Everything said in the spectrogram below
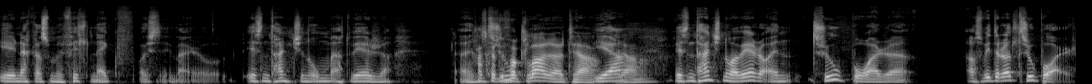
Er näka som er fyllt nek och så mer och är sen tanken om at vara Kanskje du forklarer det, ja. Ja, hvis en tanken om å være en troboare, altså vi drar alle troboare,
